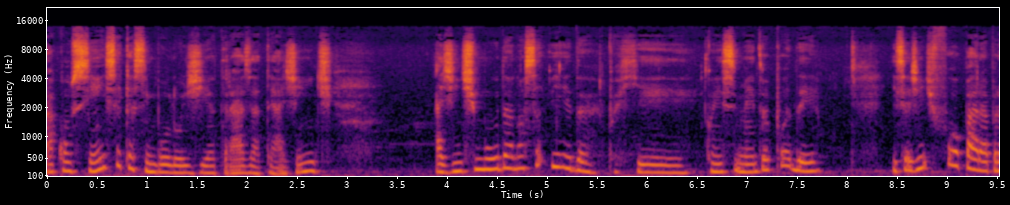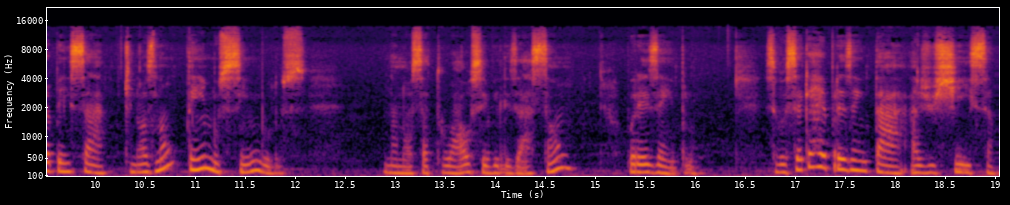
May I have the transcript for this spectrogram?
a consciência que a simbologia traz até a gente, a gente muda a nossa vida, porque conhecimento é poder. E se a gente for parar para pensar que nós não temos símbolos na nossa atual civilização, por exemplo, se você quer representar a justiça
